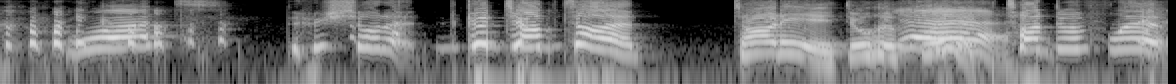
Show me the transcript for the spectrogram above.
What? Who shot it? Good job, Todd. Toddy, do a Yeah. flip. Todd, do a flip.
